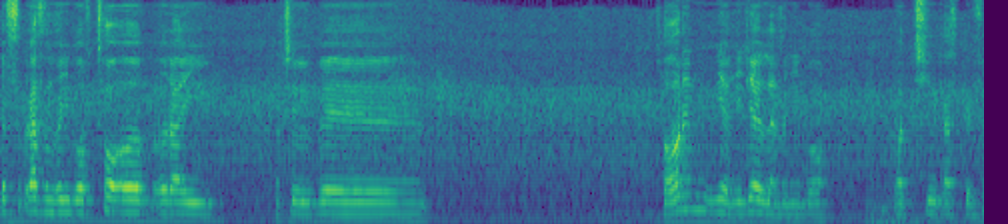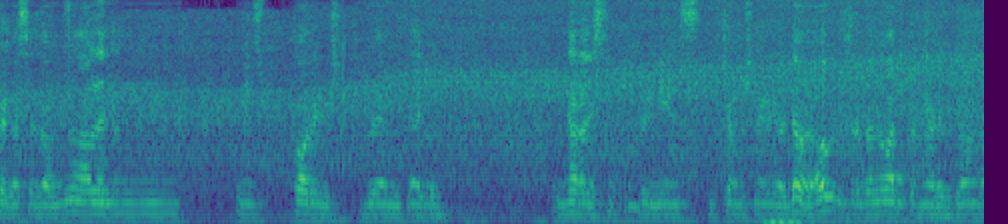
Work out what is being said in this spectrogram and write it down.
Ja przepraszam, że nie było wczoraj... Znaczy w... Wczorem? Nie, w niedzielę, że nie było odcinka z pierwszego sezonu, no ale no, chory już byłem i tego. I nadal jestem chory, więc nie chciałem się nagrywać. Dobra, ogród zrobiony ładnie to w miarę wygląda.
